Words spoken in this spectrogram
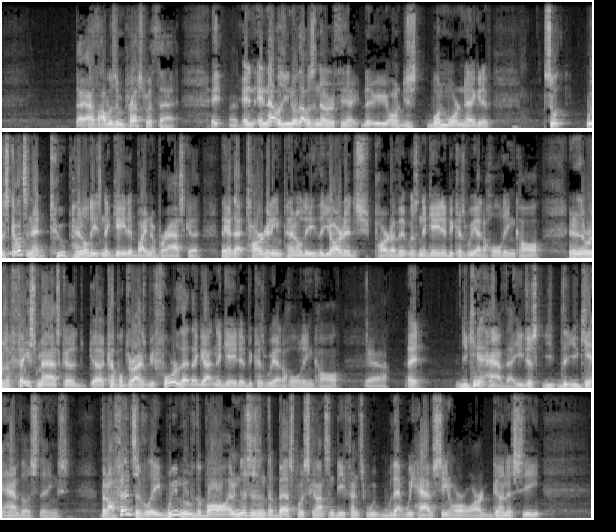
I, I was impressed with that, it, right. and and that was you know that was another thing that just one more negative. So Wisconsin had two penalties negated by Nebraska. They had that targeting penalty. The yardage part of it was negated because we had a holding call. And then there was a face mask a, a couple drives before that that got negated because we had a holding call. Yeah. It, you can't have that. You just you, you can't have those things. But offensively, we move the ball. I mean, this isn't the best Wisconsin defense we, that we have seen or are gonna see,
